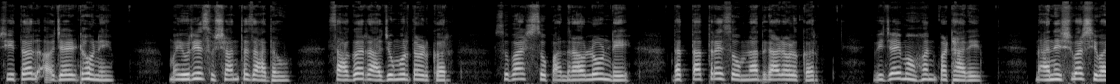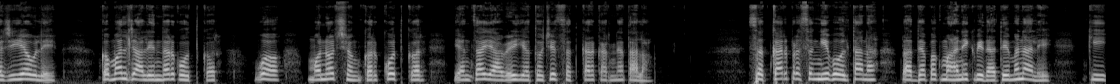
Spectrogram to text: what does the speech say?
शीतल अजय ढोणे मयुरी सुशांत जाधव सागर राजू मुरतडकर सुभाष सोपानराव लोंढे दत्तात्रय सोमनाथ गाडोळकर विजय मोहन पठारे ज्ञानेश्वर शिवाजी येवले कमल जालिंदर कोतकर व मनोज शंकर कोतकर यांचा यावेळी यथोचित सत्कार करण्यात आला. सत्कार प्रसंगी बोलताना प्राध्यापक माणिक विदाते म्हणाले की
